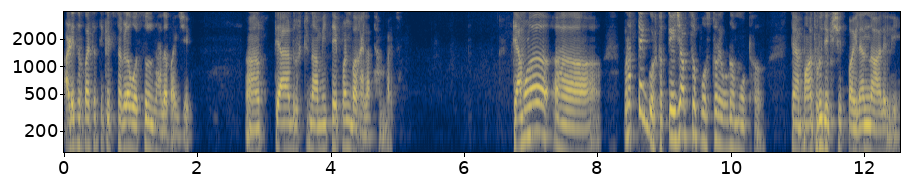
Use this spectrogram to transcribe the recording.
अडीच रुपयाचं तिकीट सगळं वसूल झालं पाहिजे. त्या दृष्टीनं आम्ही ते पण बघायला थांबायचो. त्यामुळं प्रत्येक गोष्ट तेजाबचं पोस्टर एवढं मोठं. त्या माधुरी दीक्षित पहिल्यांदा आलेली.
